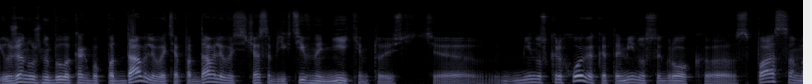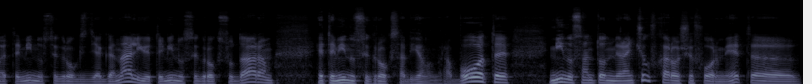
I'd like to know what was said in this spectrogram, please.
и уже нужно было как бы поддавливать, а поддавливать сейчас объективно неким. То есть э, минус Крыховик — это минус игрок э, с пасом, это минус игрок с диагональю, это минус игрок с ударом, это минус игрок с объемом работы, минус Антон Миранчук в хорошей форме — это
